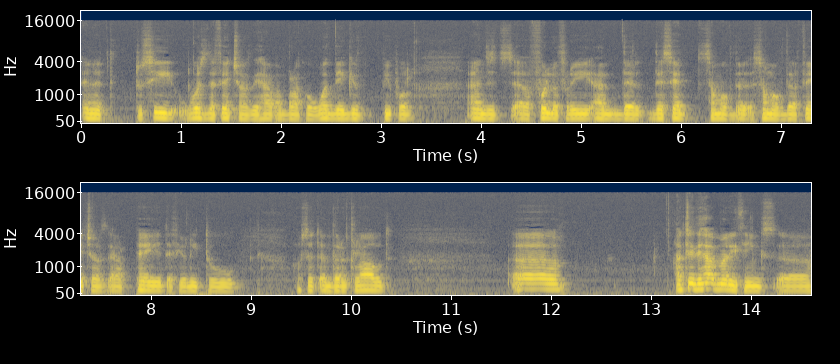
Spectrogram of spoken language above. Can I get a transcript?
in it to see what's the features they have Umbraco what they give people and it's uh, fully free and they, they said some of the some of the features are paid if you need to host it in their cloud. Uh, actually they have many things uh,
